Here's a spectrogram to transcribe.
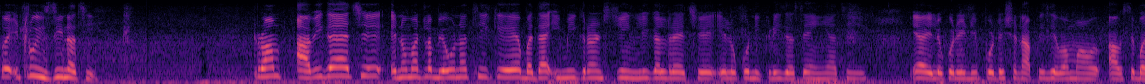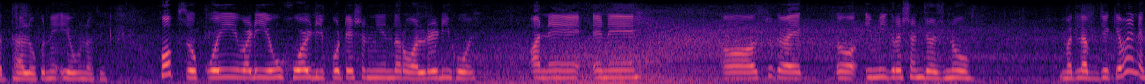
તો એટલું ઇઝી નથી. ટ્રમ્પ આવી ગયા છે, એનો મતલબ એવો નથી કે બધા ઇમિગ્રન્ટ્સ જે ઇનલીગલ રહે છે, એ લોકો નીકળી જશે અહીંયાથી, યા એ લોકોને ડિપોટેશન આપી દેવામાં આવશે. બધા લોકોને એવું નથી. હોપસો કોઈ વળી એવું હોય ડિપોટેશનની અંદર ઓલરેડી હોય અને એને શું કહેવાય ઇમિગ્રેશન જજનો મતલબ જે કહેવાય ને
